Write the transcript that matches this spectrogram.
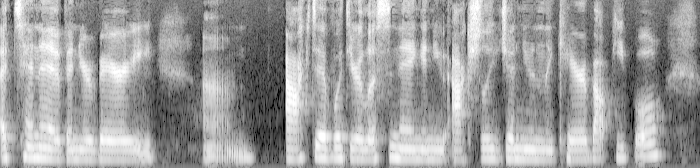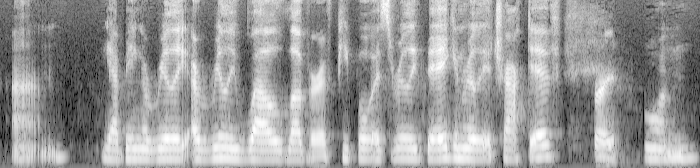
attentive and you're very um, active with your listening and you actually genuinely care about people um, yeah being a really a really well lover of people is really big and really attractive. Right. Um,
